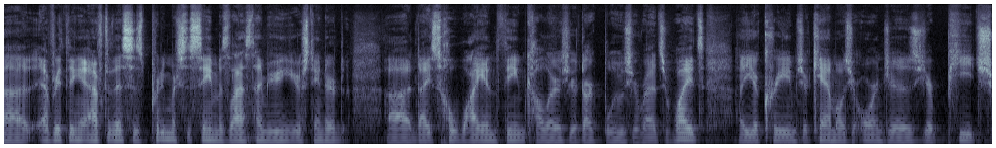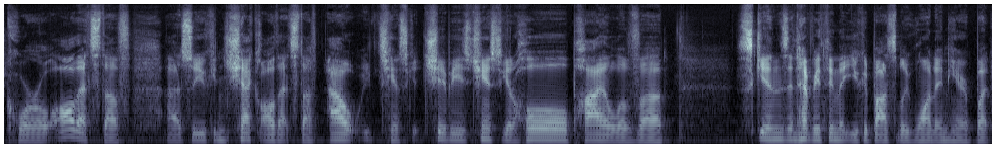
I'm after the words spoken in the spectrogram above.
Uh, everything after this is pretty much the same as last time. You get your standard uh, nice Hawaiian themed colors, your dark blues, your reds, your whites, uh, your creams, your camos, your oranges, your peach, coral, all that stuff. Uh, so you can check all that stuff out. Chance to get chibis, chance to get a whole pile of uh, skins and everything that you could possibly want in here. But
